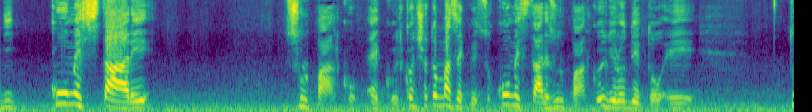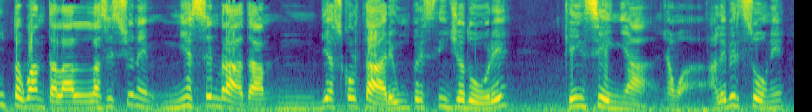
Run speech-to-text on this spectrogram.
di come stare sul palco. Ecco, il concetto base è questo, come stare sul palco. Io gliel'ho detto e tutta quanta la, la sessione mi è sembrata di ascoltare un prestigiatore che insegna diciamo, alle persone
